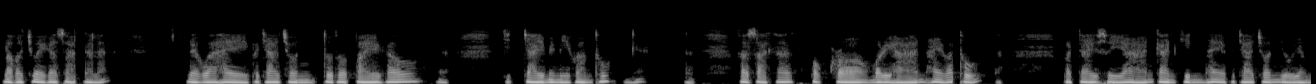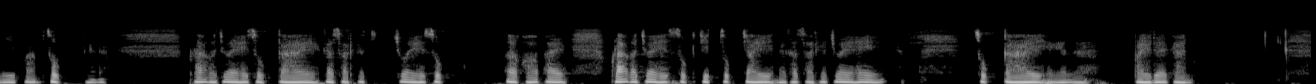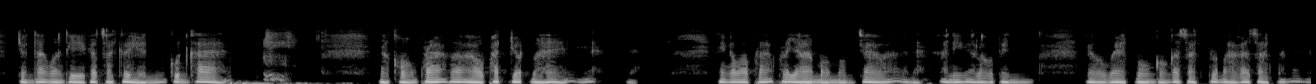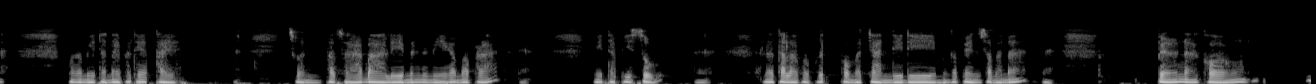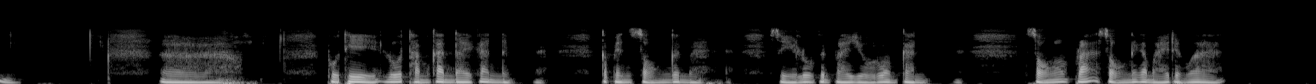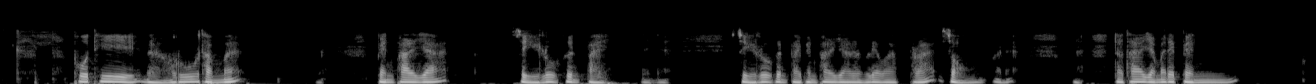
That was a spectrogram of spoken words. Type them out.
เราก็ช่วยกษัตริย์นั่นแหละเรียกว่าให้ประชาชนตัวๆไปเขาจิตใจไม่มีความทุกข์กษัตริย์ก็ปกครองบริหารให้วัตถุ ปัจจัยสี่อาหารการกินให้ประชาชนอยู่อย่างมีความสุขนะพระก็ช่วยให้สุขกาย กษัตริย์ก็ช่วยให้สุข ขออภัยพระก็ช่วยให้สุขจิตสุขใจนะกษัตริย์ก็ช่วยให้สุขกายอย่างนั้นนะไปด้วยกัน จนทั้งบางทีกษัตริย์ก็เห็นคุณค่านะของพระก็เอาพัดยศมาให้นี่ก็ว่าพระพระยาหม่อมหม่อมเจ้านะอันนี้เราก็เป็นเราแวดวงของกษัตริย์พระมหากษัตริย์นั้นนะมันก็มีแต่ในประเทศไทย ส่วนภาษาบาลีมันไม่มีคำว่าพระมีแต่พิสุ แล้วถ้าเราประพฤติพรหมจรรย์ดีๆ มันก็เป็นสมณะเป็นลักษณะของผู้ที่รู้ทำขั้นใดขั้นหนึ่งก็เป็นสงขึ้นมาสี่ลูกขึ้นไปอยู่ร่วมกันสงพระสงฆ์นี่ก็หมายถึงว่า ผู้ที่รู้ธรรมะ เป็นภรรยะสี่ลูกขึ้นไปสี่ลูกขึ้นไปเป็นภรรยาเราเรียกว่าพระสงฆ์นะ แต่ถ้ายังไม่ได้เป็น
